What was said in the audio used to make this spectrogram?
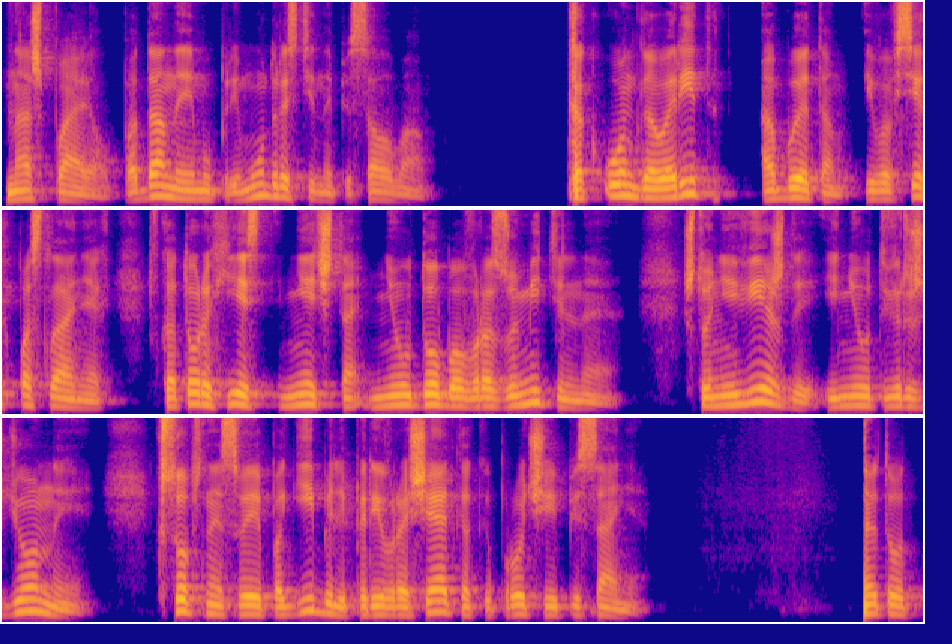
наш Павел, по данной ему премудрости написал вам. Как он говорит об этом и во всех посланиях, в которых есть нечто неудобовразумительное, что невежды и неутвержденные к собственной своей погибели превращают, как и прочие писания. Это вот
